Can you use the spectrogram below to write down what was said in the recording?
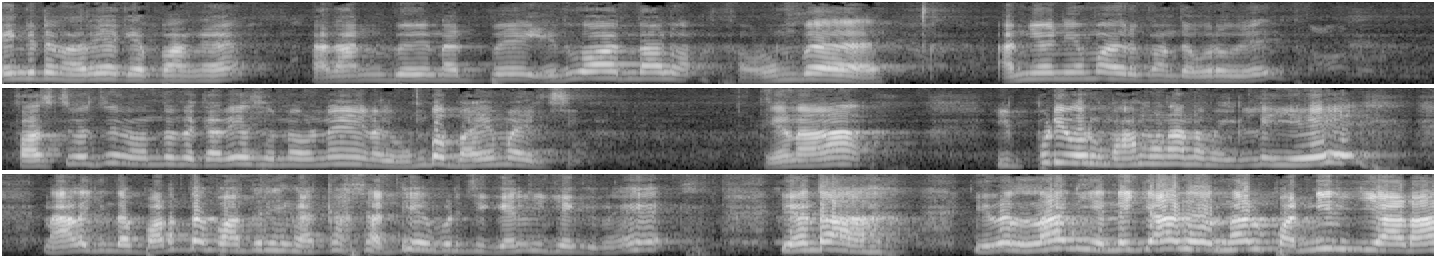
என்கிட்ட நிறையா கேட்பாங்க. அது அன்பு நட்பு எதுவாக இருந்தாலும் ரொம்ப அந்யோன்யமாக இருக்கும் அந்த உறவு. ஃபஸ்ட்டு ஃபஸ்ட்டு வந்து அந்த கதையை சொன்ன உடனே எனக்கு ரொம்ப பயமாயிருச்சு. ஏன்னா இப்படி ஒரு மாமனாக நம்ம இல்லையே. நாளைக்கு இந்த படத்தை பார்த்துட்டு எங்கள் அக்கா சட்டையை பிடிச்சி கேள்வி கேட்குமே ஏண்டா இதெல்லாம் நீ என்னைக்காவது ஒரு நாள் பண்ணியிருக்கியாடா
